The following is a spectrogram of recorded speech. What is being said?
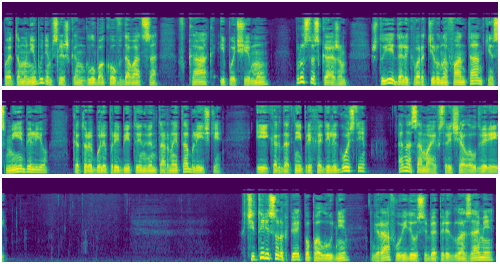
Поэтому не будем слишком глубоко вдаваться в как и почему, просто скажем, что ей дали квартиру на Фонтанке с мебелью, которой были прибиты инвентарные таблички, и когда к ней приходили гости, она сама их встречала у дверей. В 4.45 пополудни граф увидел себя перед глазами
